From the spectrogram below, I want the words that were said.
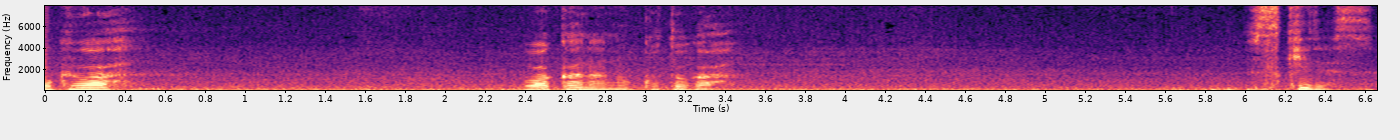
僕は若菜のことが好きです。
